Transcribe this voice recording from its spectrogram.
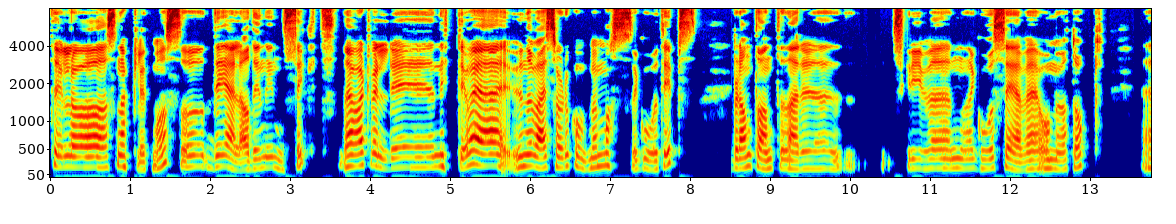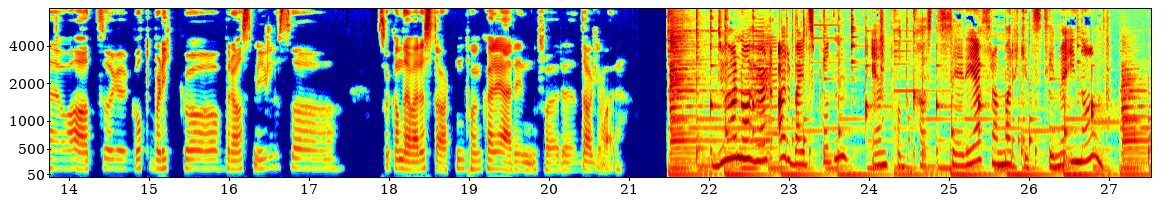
til å snakke litt med oss og dele av din innsikt. Det har vært veldig nyttig, og jeg, underveis har du kommet med masse gode tips. Blant annet det der eh, skrive en god CV og møte opp. Eh, og ha et godt blikk og bra smil, så, så kan det være starten på en karriere innenfor eh, dagligvare. Du har nå hørt Arbeidspodden, en podkastserie fra markedsteamet i Nav.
